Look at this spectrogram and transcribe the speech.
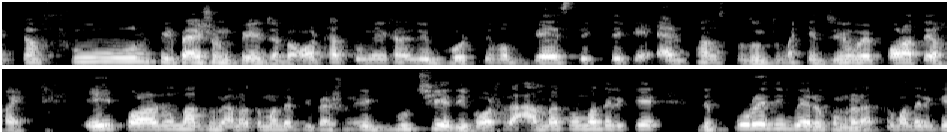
একটা ফুল প্রিপারেশন পেয়ে যাবে। অর্থাৎ তুমি এখানে যদি ভর্তি হও বেসিক থেকে অ্যাডভান্স পর্যন্ত, তোমাকে যেভাবে পড়াতে হয় এই পড়ানোর মাধ্যমে আমরা তোমাদের প্রিপারেশন গুছিয়ে দিব। অর্থাৎ আমরা তোমাদেরকে যে পড়ে দিব এরকম না তোমাদেরকে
